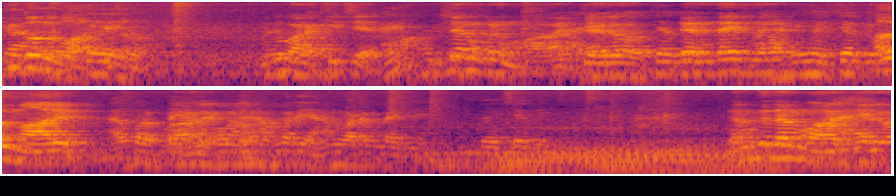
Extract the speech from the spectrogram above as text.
ഇതൊന്ന് വാങ്ങിക്കണം. ഇത് വളക്കിച്ച്. ഇത് നമുക്ക് മാറ്റിയാലോ? ഇത് എന്തായിരുന്നു? അത് മാലയും നമുക്ക് ഇതാണ് മാറ്റിയാലോ?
